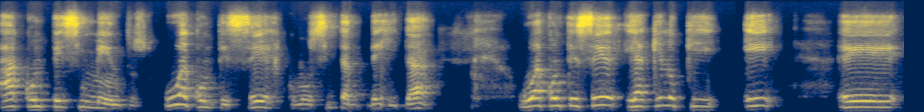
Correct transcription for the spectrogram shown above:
acontecimentos. O acontecer, como cita Derrida, o acontecer é aquilo que é, é,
